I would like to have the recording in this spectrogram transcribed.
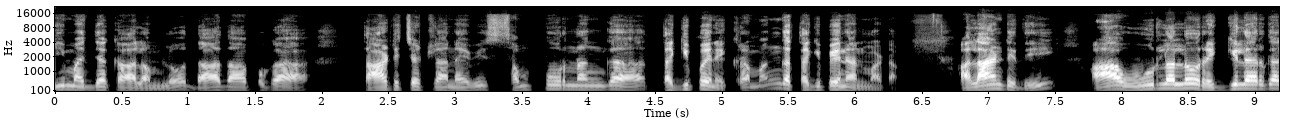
ఈ మధ్య కాలంలో దాదాపుగా తాటి చెట్లు అనేవి సంపూర్ణంగా తగ్గిపోయినాయి క్రమంగా తగ్గిపోయినాయి అనమాట అలాంటిది ఆ ఊర్లలో రెగ్యులర్గా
